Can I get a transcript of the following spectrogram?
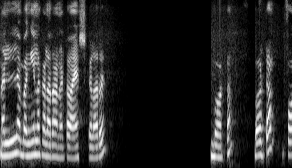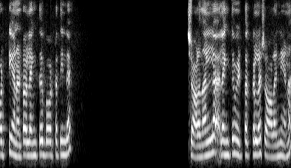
നല്ല ഭംഗിയുള്ള കളറാണ് കേട്ടോ ash colour bottom bottom forty ആണ് കേട്ടോ ലെങ്ത് ബോട്ടത്തിന്റെ ഷോൾ നല്ല ലെങ്ത് വിട്ടൊക്കെ ഉള്ള ഷോൾ തന്നെയാണ്.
